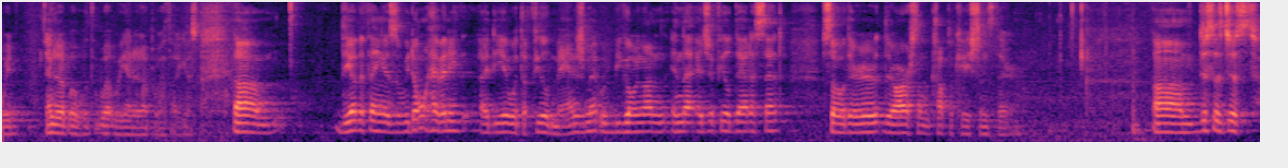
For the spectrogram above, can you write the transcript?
we ended up with what we ended up with, I guess. Um, the other thing is we don't have any idea what the field management would be going on in that edge of field data set. So there, there are some complications there. Um, this is just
